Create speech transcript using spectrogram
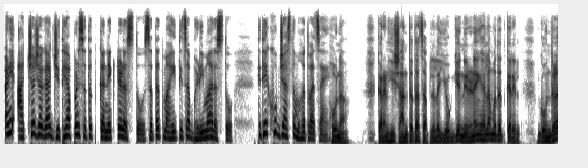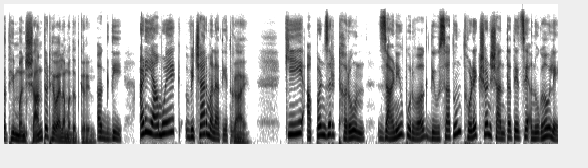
आणि आजच्या जगात जिथे आपण सतत कनेक्टेड असतो सतत माहितीचा भडीमार असतो तिथे खूप जास्त महत्वाचं आहे. हो ना. कारण ही शांतताच आपल्याला योग्य निर्णय घ्यायला मदत करेल. गोंधळात ही मन शांत ठेवायला मदत करेल. अगदी. आणि यामुळे एक विचार मनात येतो. काय? की आपण जर ठरवून जाणीवपूर्वक दिवसातून थोडे क्षण शांततेचे अनुभवले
